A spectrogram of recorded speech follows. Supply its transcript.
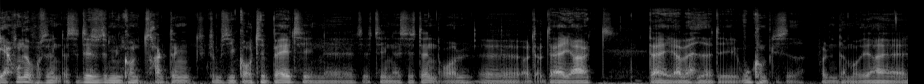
Ja, 100 procent. Altså, det er det, min kontrakt den, kan man sige, går tilbage til en, øh, til, til en assistentrolle. Øh, og der, der er jeg der er jeg, hvad hedder det, ukompliceret på den der måde. Jeg er, jeg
